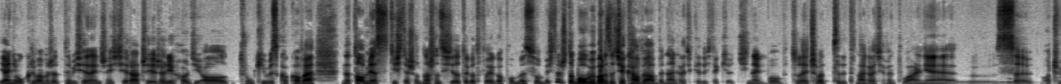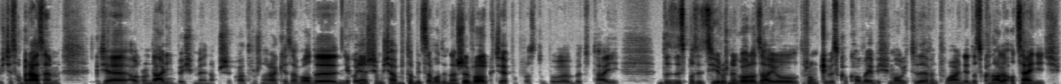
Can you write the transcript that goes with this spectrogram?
ja nie ukrywam, że tym się najczęściej raczej, jeżeli chodzi o trunki wyskokowe. Natomiast gdzieś też odnosząc się do tego twojego pomysłu, myślę, że to byłoby bardzo ciekawe, aby nagrać kiedyś taki odcinek, bo tutaj trzeba wtedy to nagrać ewentualnie z, oczywiście z obrazem, gdzie oglądalibyśmy na przykład różnorakie zawody. Niekoniecznie musiałyby to być zawody na żywo, gdzie po prostu byłyby tutaj do dyspozycji różnego rodzaju trunki wyskokowe i byśmy mogli wtedy ewentualnie doskonale ocenić,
